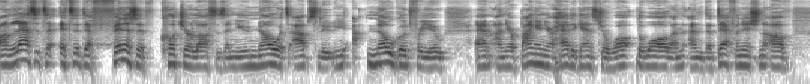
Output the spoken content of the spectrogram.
unless it's a it's a definitive cut your losses and you know it's absolutely no good for you um, and you're banging your head against your wall the wall and and the definition of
